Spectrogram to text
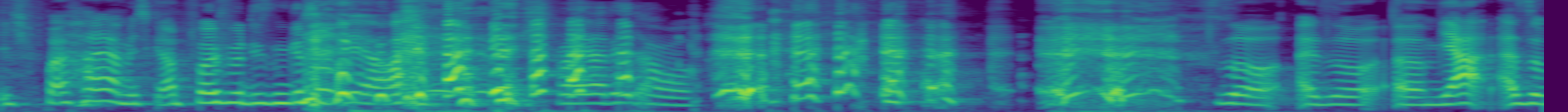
ich feiere mich gerade voll für diesen Gedanken. Ja, ich feiere dich auch. so, also, ähm, ja, also,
